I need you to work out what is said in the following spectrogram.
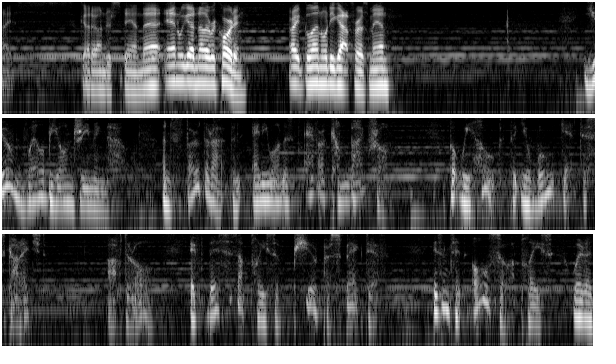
Nice. Got to understand that. And we got another recording. All right, Glenn, what do you got for us, man? You're well beyond dreaming now, and further out than anyone has ever come back from. But we hope that you won't get discouraged. After all, if this is a place of pure perspective, isn't it also a place where a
